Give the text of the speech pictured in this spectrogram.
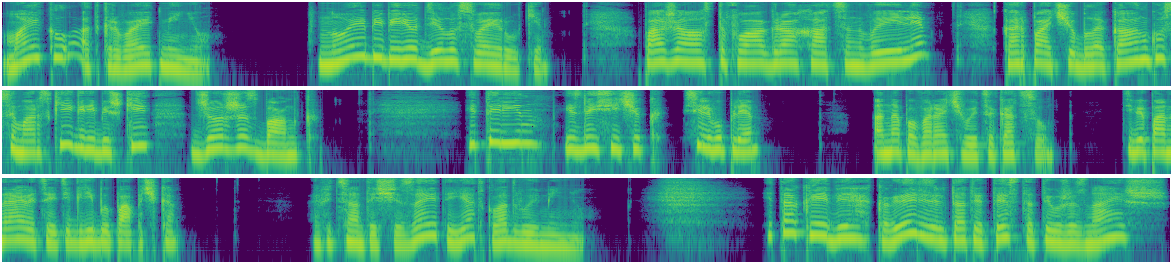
Майкл открывает меню. Но Эбби берет дело в свои руки. «Пожалуйста, фуагра Хадсон Вейли, карпаччо Блэк Ангус и морские гребешки Джорджес Банк. И терин из лисичек, сильвупле». Она поворачивается к отцу. «Тебе понравятся эти грибы, папочка». Официант исчезает, и я откладываю меню. «Итак, Эбби, когда результаты теста ты уже знаешь,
